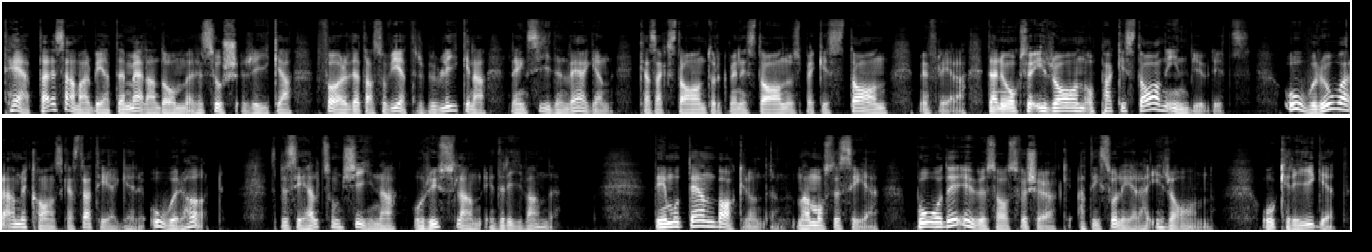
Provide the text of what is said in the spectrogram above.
tätare samarbete mellan de resursrika före detta Sovjetrepublikerna längs sidenvägen, Kazakstan, Turkmenistan, Uzbekistan med flera, där nu också Iran och Pakistan inbjudits, oroar amerikanska strateger oerhört, speciellt som Kina och Ryssland är drivande. Det är mot den bakgrunden man måste se både USAs försök att isolera Iran och kriget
